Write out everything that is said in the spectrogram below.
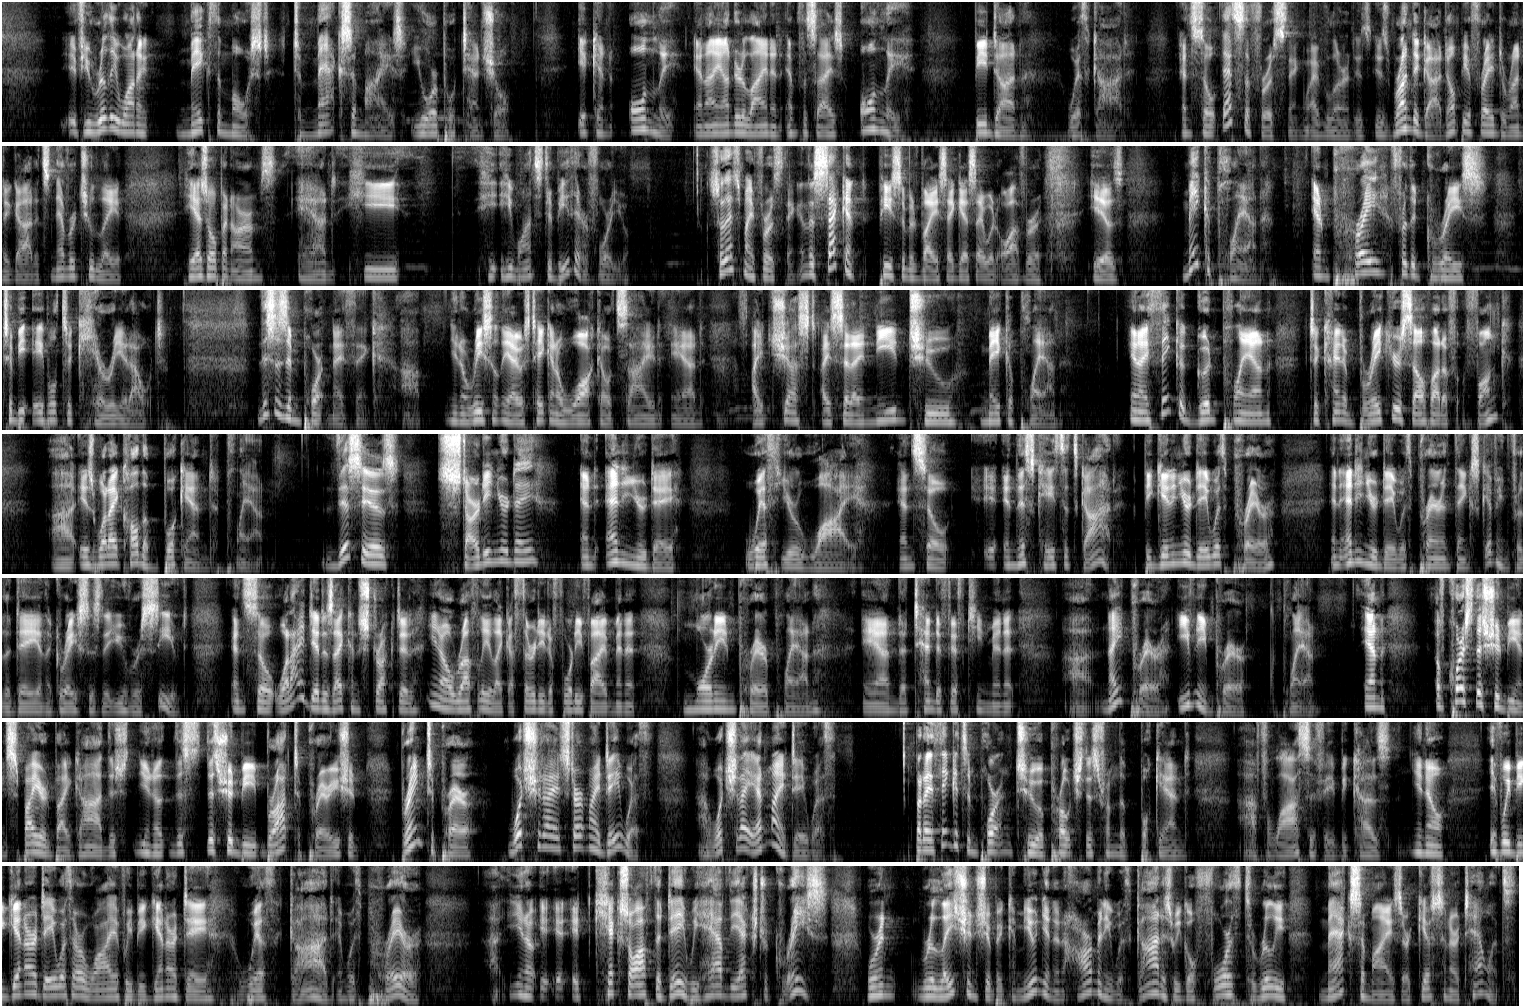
if you really want to make the most to maximize your potential, it can only, and I underline and emphasize only, be done with God. And so that's the first thing I've learned is, is run to God. Don't be afraid to run to God. It's never too late. He has open arms and he he, he wants to be there for you. So that's my first thing. And the second piece of advice I guess I would offer is make a plan and pray for the grace to be able to carry it out. This is important, I think. Uh, you know, recently I was taking a walk outside and I just, I said, I need to make a plan. And I think a good plan to kind of break yourself out of funk uh, is what I call the bookend plan. This is starting your day and ending your day with your why. And so in this case, it's God. Beginning your day with prayer and ending your day with prayer and thanksgiving for the day and the graces that you've received. And so what I did is I constructed, you know, roughly like a 30 to 45 minute morning prayer plan and a 10 to 15 minute uh, night prayer, evening prayer plan. And of course this should be inspired by God. This you know this this should be brought to prayer. You should bring to prayer what should I start my day with? Uh, what should I end my day with? But I think it's important to approach this from the bookend uh, philosophy because, you know, if we begin our day with our why, if we begin our day with God and with prayer, you know, it, it kicks off the day. We have the extra grace. We're in relationship and communion and harmony with God as we go forth to really maximize our gifts and our talents.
